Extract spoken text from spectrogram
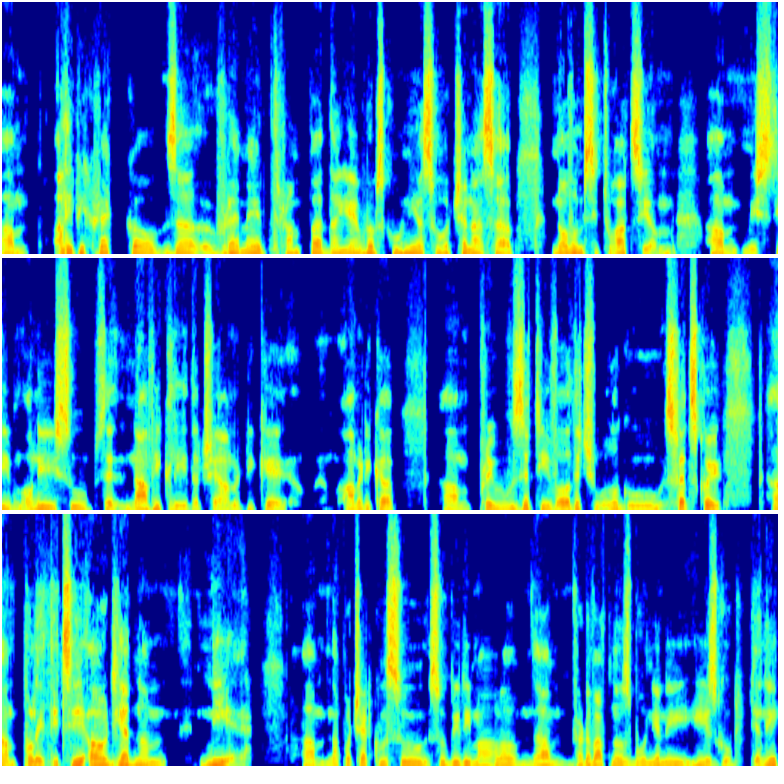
Um, ali bih rekao za vreme Trumpa da je Evropska unija suočena sa novom situacijom. Um, mislim, oni su se navikli da će Amerike Amerika um, preuzeti vodeću ulogu u svetskoj um, politici, a odjednom nije um, na početku su, su bili malo um, verovatno zbunjeni i izgubljeni,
